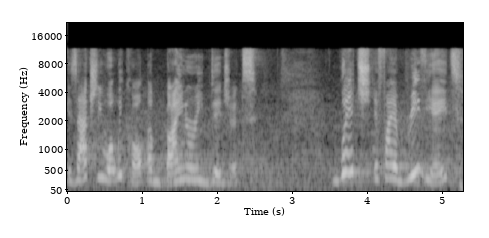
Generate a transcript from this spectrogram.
is actually what we call a binary digit, which, if I abbreviate,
